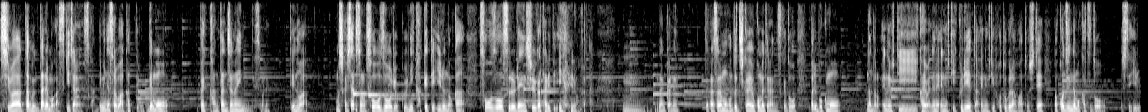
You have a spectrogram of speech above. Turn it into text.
詩は多分誰もが好きじゃないですか。でみんなそれ分かってるでもやっぱり簡単じゃないんですよね。っていうのはもしかしたらその想像力に欠けているのか想像する練習が足りていないのか。うん。なんかね。だからそれはもう本当自戒を込めてなんですけどやっぱり僕もなんだろう NFT 界隈でね NFT クリエイター NFT フォトグラファーとして、まあ、個人でも活動している。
